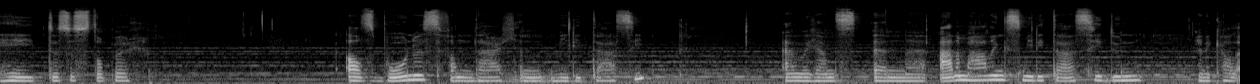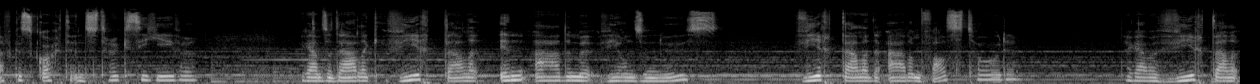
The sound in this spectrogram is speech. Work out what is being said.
Hey tussenstopper. Als bonus vandaag een meditatie. En we gaan een uh, ademhalingsmeditatie doen. En ik ga even kort instructie geven. We gaan zo dadelijk vier tellen inademen via onze neus. Vier tellen de adem vasthouden. Dan gaan we vier tellen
